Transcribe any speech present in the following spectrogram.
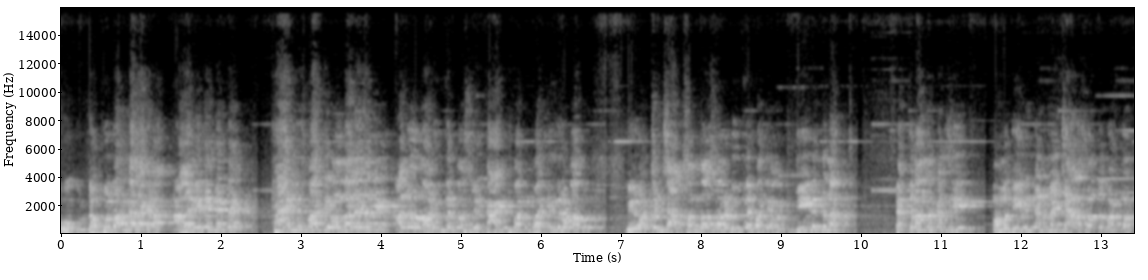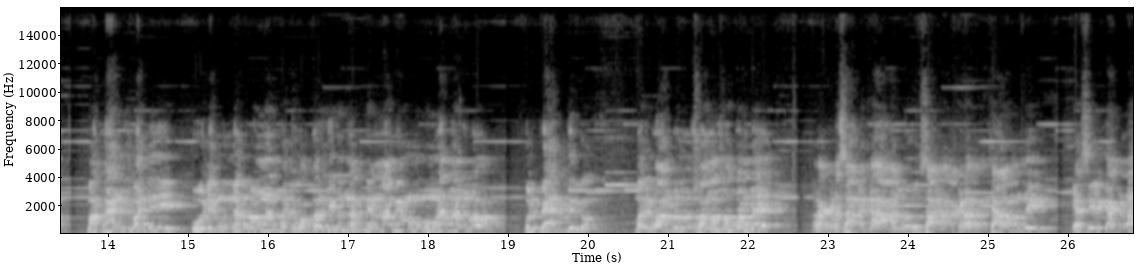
ఓ డబ్బులు బాగా కదా అక్కడ. వాళ్ళన్నీ ఏంటంటే కాంగ్రెస్ పార్టీ ఉందా లేదని వాళ్ళు అడుగుతారు ఫస్ట్ కాంగ్రెస్ పార్టీ బతికిందిరా బాబు. మీరు వచ్చి చాలా సంతోషంగా అడుగుతున్నారు ప్రతి ఒక్కరు దీవిస్తున్నారు పెద్దలందరూ కలిసి మమ్మల్ని దీవించండి. మేము చాలా సంతోషపడుతున్నాం. మా కాంగ్రెస్ పార్టీ ఓడి ముందంలో ఉన్నాను. ప్రతి ఒక్కరు దీవిస్తున్నారు నిన్న మేము ముమ్మడి మండలంలో కొన్ని పేటలు తిరిగాం. మరి వాళ్ళు సొంతం ఉంటే అక్కడ ఇంకా వాళ్ళు అక్కడ చాలా మంది ఎస్సీలు కాకుండా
